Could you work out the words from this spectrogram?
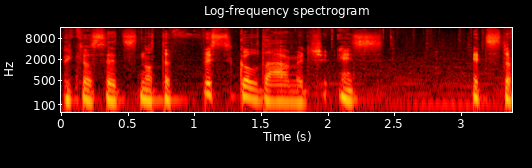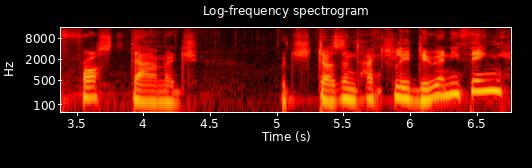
Because it's not the physical damage, it's, it's the frost damage, which doesn't actually do anything.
